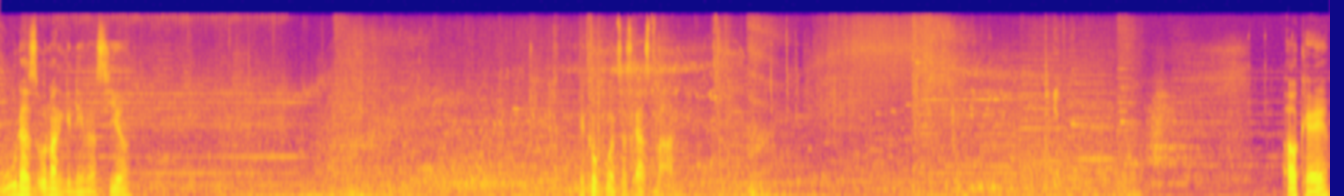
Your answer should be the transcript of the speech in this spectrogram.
Uh, das ist unangenehm, das hier. Wir gucken uns das erstmal an. Okay.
